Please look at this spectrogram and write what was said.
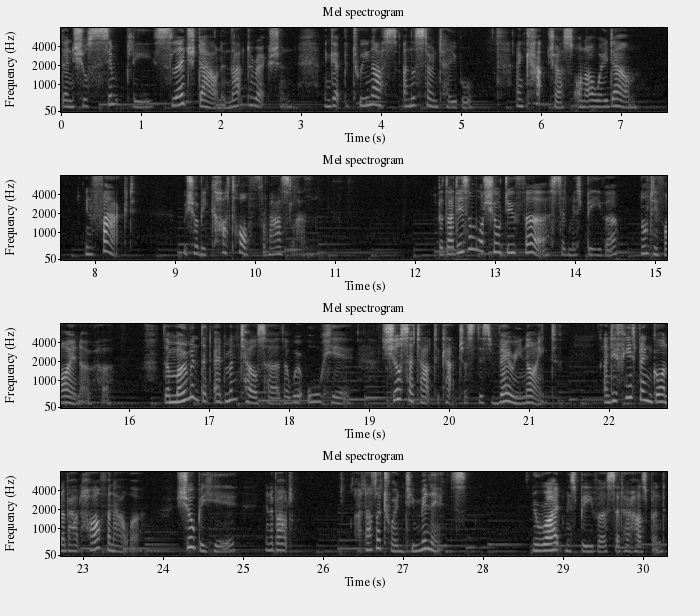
then she'll simply sledge down in that direction and get between us and the stone table and catch us on our way down. In fact, we shall be cut off from Aslan. But that isn't what she'll do first, said Miss Beaver. Not if I know her. The moment that Edmund tells her that we're all here, she'll set out to catch us this very night. And if he's been gone about half an hour, she'll be here in about another twenty minutes. You're right, Miss Beaver, said her husband.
